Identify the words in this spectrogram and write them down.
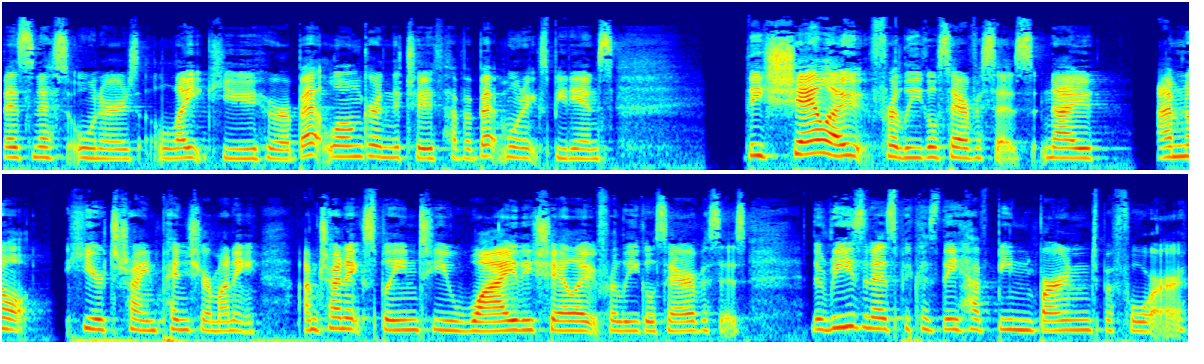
business owners like you who are a bit longer in the tooth, have a bit more experience. They shell out for legal services. Now, I'm not here to try and pinch your money. I'm trying to explain to you why they shell out for legal services. The reason is because they have been burned before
